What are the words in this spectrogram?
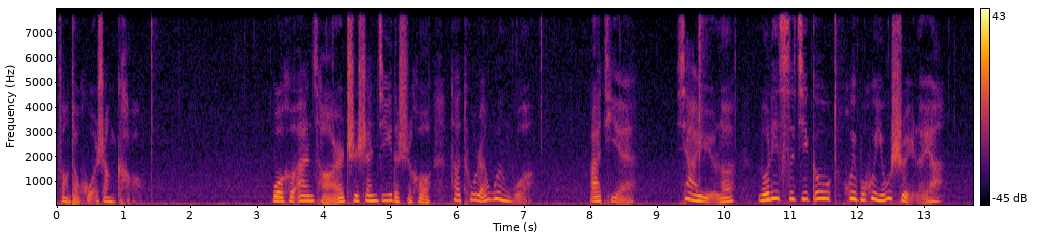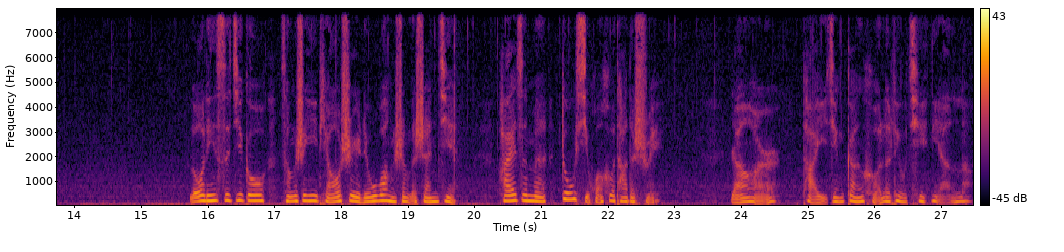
放到火上烤。我和安草儿吃山鸡的时候，他突然问我：“阿铁，下雨了，罗林斯基沟会不会有水了呀？”罗林斯基沟曾是一条水流旺盛的山涧，孩子们都喜欢喝它的水。然而。它已经干涸了六七年了。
